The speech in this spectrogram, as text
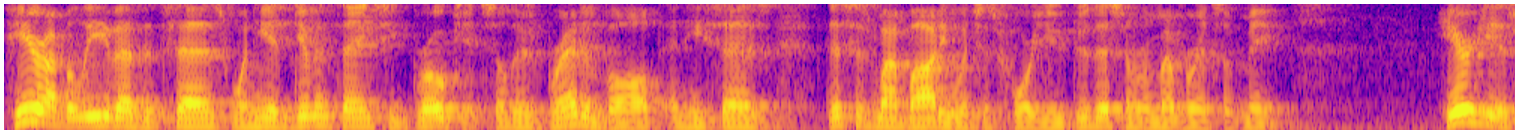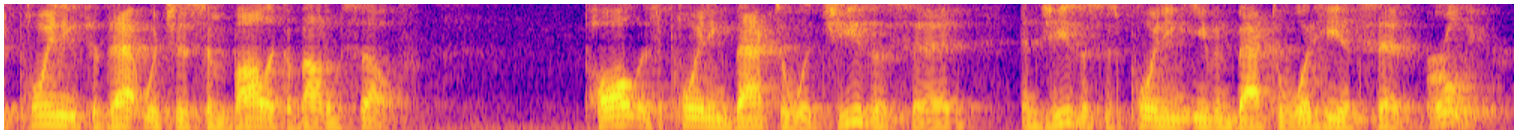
Here, I believe, as it says, when he had given thanks, he broke it. So there's bread involved, and he says, This is my body, which is for you. Do this in remembrance of me. Here he is pointing to that which is symbolic about himself. Paul is pointing back to what Jesus said and Jesus is pointing even back to what he had said earlier.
